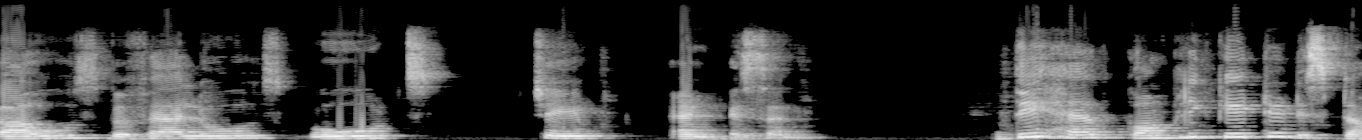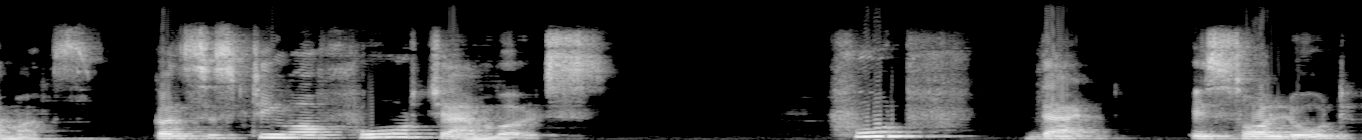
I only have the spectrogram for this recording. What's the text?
cows, buffaloes, goats, sheep and bison. They have complicated stomachs consisting of four chambers Food that is swallowed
